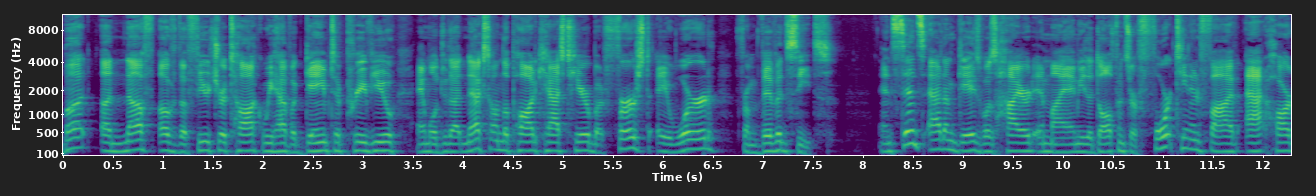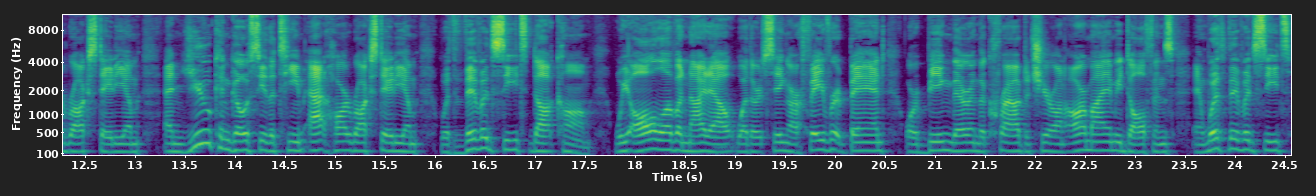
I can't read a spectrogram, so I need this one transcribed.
But enough of the future talk. We have a game to preview, and we'll do that next on the podcast here. But first, a word from Vivid Seats. And since Adam Gase was hired in Miami, the Dolphins are 14 and 5 at Hard Rock Stadium, and you can go see the team at Hard Rock Stadium with vividseats.com. We all love a night out, whether it's seeing our favorite band or being there in the crowd to cheer on our Miami Dolphins. And with Vivid Seats,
